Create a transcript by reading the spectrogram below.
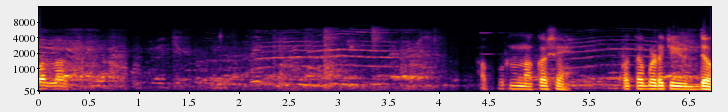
रघुनाथ हा पूर्ण नकाश आहे. प्रतापगडाचे युद्ध.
